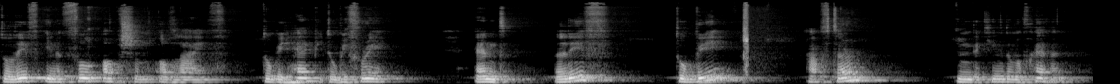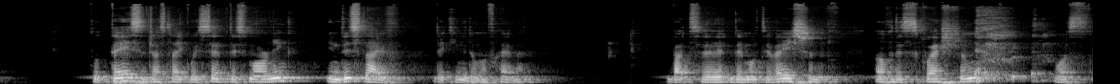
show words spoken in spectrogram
to live in a full option of life, to be happy, to be free, and live to be after in the kingdom of heaven. To taste, just like we said this morning, in this life, the kingdom of heaven. But uh, the motivation of this question was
